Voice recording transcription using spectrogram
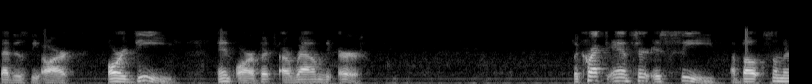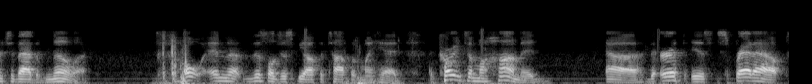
that is the ark. Or D. In orbit around the earth. The correct answer is C. A boat similar to that of Noah. Oh, and uh, this will just be off the top of my head. According to Muhammad, uh, the earth is spread out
